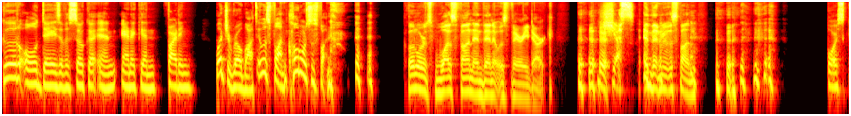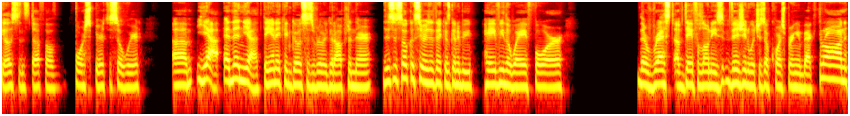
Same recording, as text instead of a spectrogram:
good old days of Ahsoka and Anakin fighting a bunch of robots. It was fun. Clone Wars was fun. Clone Wars was fun, and then it was very dark. yes. and then it was fun. Force ghosts and stuff. Oh, Force spirits is so weird. Um, yeah, and then yeah, the Anakin Ghost is a really good option there. This Ahsoka series, I think, is going to be paving the way for the rest of Dave Filoni's vision, which is of course bringing back Thrawn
